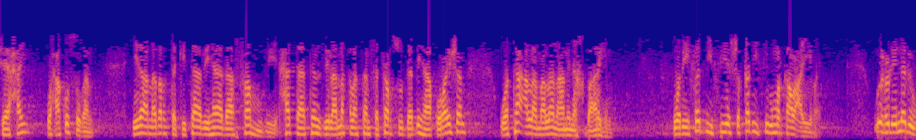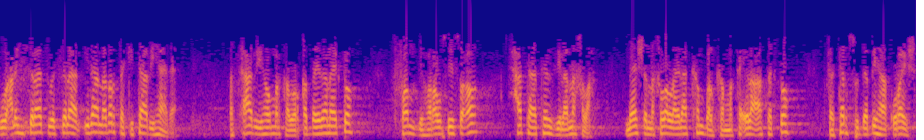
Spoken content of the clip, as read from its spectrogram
jeexay waxaa ku sugan idaa nadarta kitaabi hada famdi xataa tanzila naklatan fatarsuda biha qurayshan wataclama lana min akhbaarihim. Wadiifadiisii iyo shaqadiisiibuu markaa u cayimay wuxuu hi nabigu calayhi salaatu wasalaam idaa nadarta kitaabi haada asxaabi yahow markaad warqadaydan eegto famdi hore u sii soco xataa tanzila nakla meesha naklo laydhaa kambalka maka ilaa aad tagto fatarsuda biha quraysha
